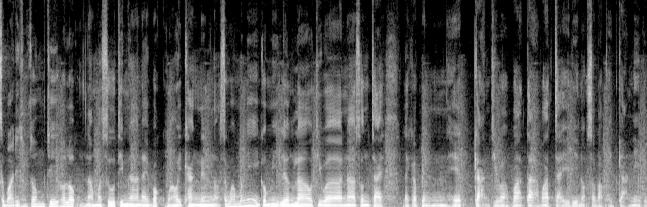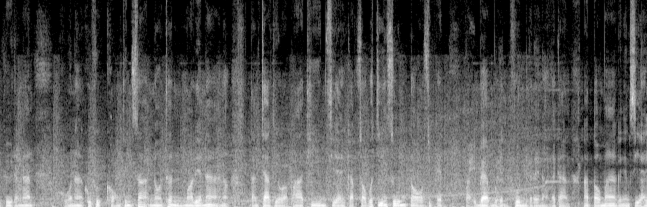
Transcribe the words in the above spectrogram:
สบายดีชมๆที่เคารพนำมาสู่ทีมงานไอบ็อกมาอีกครั้งหนึ่งเนาะซึ่งว่าวันนี้ก็มีเรื่องราวที่ว่าน่าสนใจ และก็เป็นเหตุการณ์ที่ว่าบาดตาบาดใจดีเนาะสำหรับเหตุการณ์นี้ก็คือทางด้านหัวหน้าครูฝึกของทีมชาตินอร์เทิร์นมาเรียนาเนาะหลังจากที่ว่าพาทีมเสียให้กับสปจีน0ต่อ 11 ไปแบบเห็นฝุ่นก็ได้เนาะและการนัดต่อมาก็ยังเสียให้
